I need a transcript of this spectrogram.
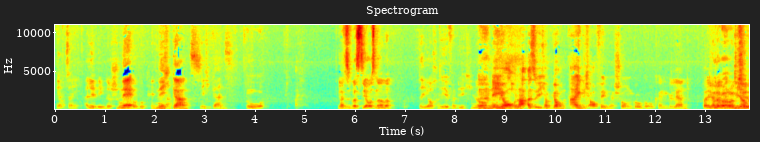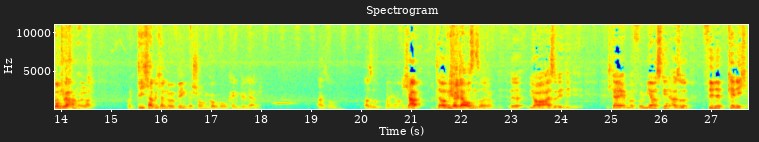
Wir haben uns eigentlich alle wegen der Show Nee, Gogo kennen. nicht oder? ganz. Nicht ganz? Oh. Also, was ist die Ausnahme? Der Jochen. Dave und ich? Ja. Nee, Jochen, hat- also ich habe Jochen eigentlich auch wegen der Shown Go Go kennengelernt, weil Ja, er aber- aber mit dir rumgehangen halt. hat. Und dich habe ich ja nur wegen der Shown Go Go kennengelernt. Also, also, naja. Ich habe, glaube Ich ich, halt der Außenseiter. äh, ja, also ich, ich- ich kann ja immer von mir ausgehen. Also Philipp kenne ich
